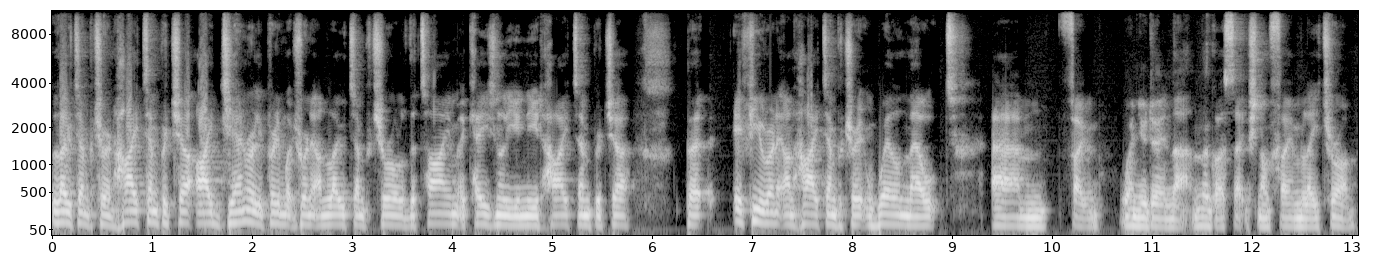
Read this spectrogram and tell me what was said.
low temperature and high temperature. I generally pretty much run it on low temperature all of the time. Occasionally you need high temperature, but if you run it on high temperature, it will melt um, foam when you're doing that. And I've got a section on foam later on.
